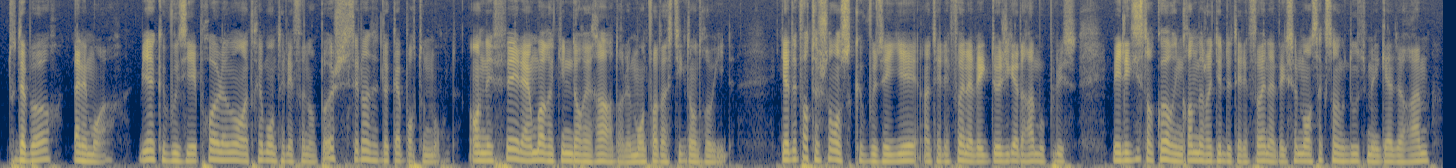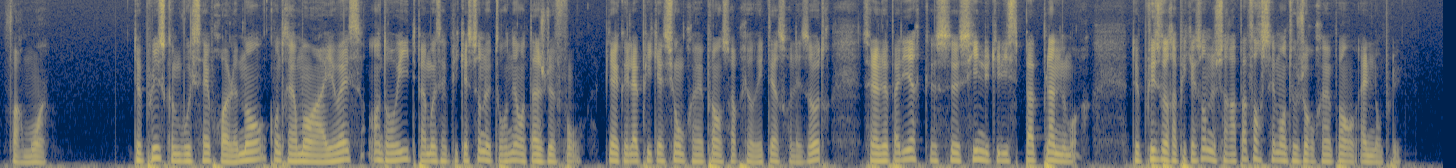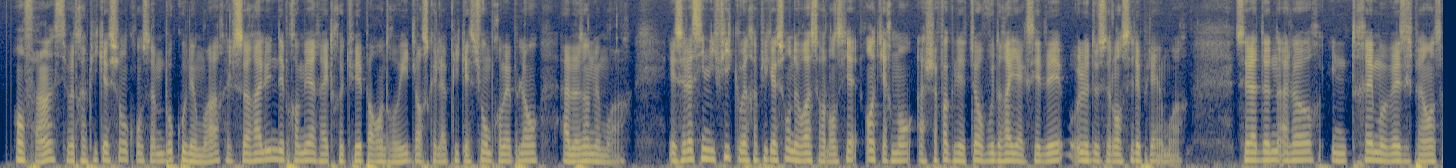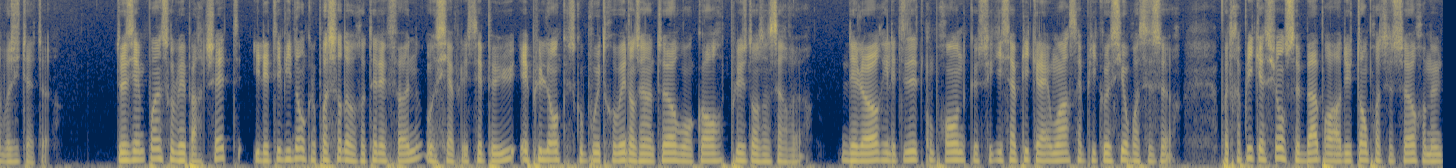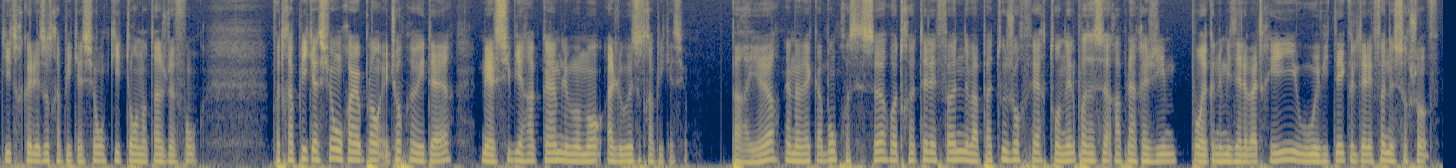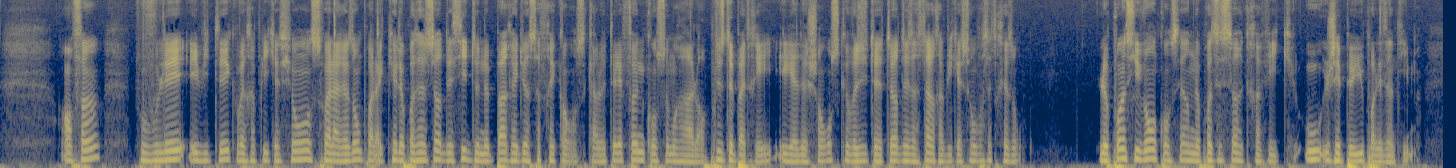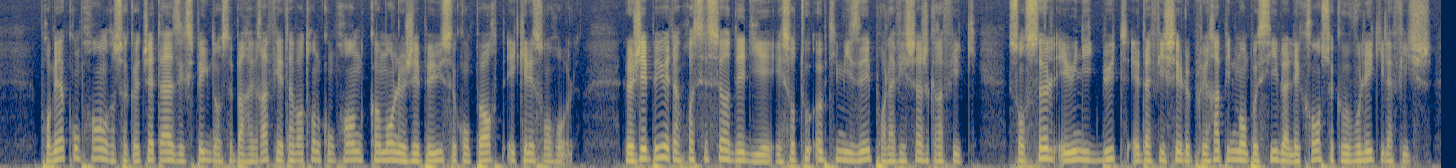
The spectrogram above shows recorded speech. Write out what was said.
Tout d'abord, la mémoire. Bien que vous ayez probablement un très bon téléphone en poche, c'est loin d'être le cas pour tout le monde. En effet, la mémoire est une denrée rare dans le monde fantastique d'Android. Il y a de fortes chances que vous ayez un téléphone avec 2 Go de RAM ou plus, mais il existe encore une grande majorité de téléphones avec seulement 512 MB de RAM, voire moins. De plus, comme vous le savez probablement, contrairement à iOS, Android permet aux applications de tourner en tâche de fond. Bien que l'application au premier plan soit prioritaire sur les autres, cela ne veut pas dire que ceux-ci n'utilisent pas plein de mémoire. De plus, votre application ne sera pas forcément toujours au premier plan, elle non plus. Enfin, si votre application consomme beaucoup de mémoire, elle sera l'une des premières à être tuée par Android lorsque l'application au premier plan a besoin de mémoire. Et cela signifie que votre application devra se relancer entièrement à chaque fois que l'utilisateur voudra y accéder au lieu de se lancer depuis la mémoire. Cela donne alors une très mauvaise expérience à vos utilisateurs. Deuxième point soulevé par Chet, il est évident que le processeur de votre téléphone, aussi appelé CPU, est plus lent que ce que vous pouvez trouver dans un ordinateur ou encore plus dans un serveur. Dès lors, il est aisé de comprendre que ce qui s'applique à la mémoire s'applique aussi au processeur. Votre application se bat pour avoir du temps processeur au même titre que les autres applications qui tournent en tâche de fond. Votre application au premier plan est toujours prioritaire, mais elle subira quand même les moments alloués aux autres applications. Par ailleurs, même avec un bon processeur, votre téléphone ne va pas toujours faire tourner le processeur à plein régime pour économiser la batterie ou éviter que le téléphone ne surchauffe. Enfin, vous voulez éviter que votre application soit la raison pour laquelle le processeur décide de ne pas réduire sa fréquence, car le téléphone consommera alors plus de batterie et il y a de chances que vos utilisateurs désinstallent votre application pour cette raison. Le point suivant concerne le processeur graphique, ou GPU pour les intimes. Pour bien comprendre ce que Chetaz explique dans ce paragraphe, il est important de comprendre comment le GPU se comporte et quel est son rôle. Le GPU est un processeur dédié et surtout optimisé pour l'affichage graphique. Son seul et unique but est d'afficher le plus rapidement possible à l'écran ce que vous voulez qu'il affiche.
